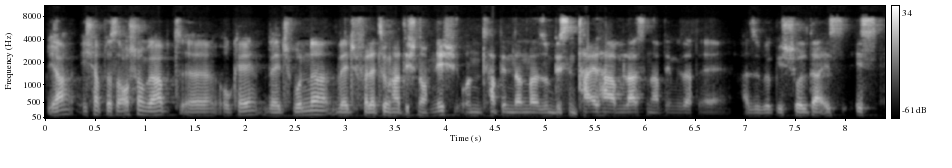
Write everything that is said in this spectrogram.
ja, ich habe das auch schon gehabt. Äh, okay, welch Wunder, welche Verletzung hatte ich noch nicht und habe ihm dann mal so ein bisschen teilhaben lassen, habe ihm gesagt, ey, also wirklich Schulter ist, ist,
